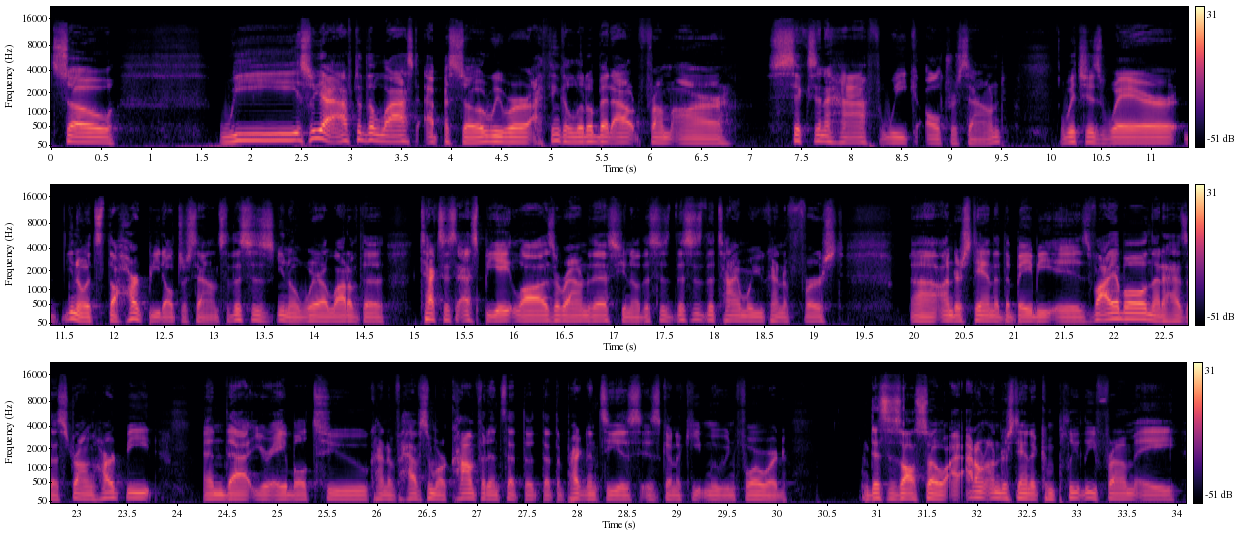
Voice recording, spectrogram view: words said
So, we so yeah after the last episode we were i think a little bit out from our six and a half week ultrasound which is where you know it's the heartbeat ultrasound. So this is you know where a lot of the texas sb8 laws around this you know this is this is the time where you kind of first uh, understand that the baby is viable and that it has a strong heartbeat and that you're able to kind of have some more confidence that the that the pregnancy is is going to keep moving forward this is also I, I, don't understand it completely from a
